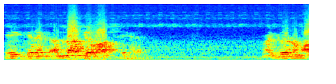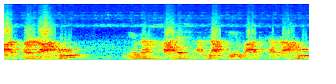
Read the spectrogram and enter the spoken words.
एक कहने अल्लाह के वास्ते है। मैं जो नमाज़ पढ़ रहा हूँ, ये मैं खालिश अल्लाह की बात कर रहा हूँ।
